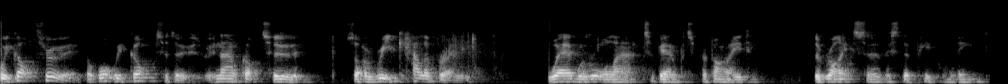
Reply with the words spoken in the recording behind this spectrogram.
we got through it, but what we've got to do is we've now got to sort of recalibrate where we're all at to be able to provide the right service that people need.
